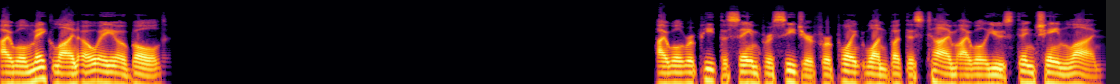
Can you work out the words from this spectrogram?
I will make line OAO bold. I will repeat the same procedure for point 1 but this time I will use thin chain line.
